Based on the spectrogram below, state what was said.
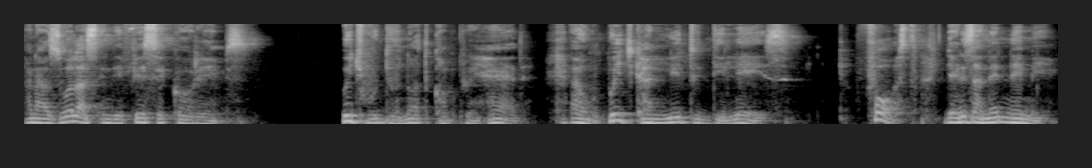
and as well as in the physical realms, which we do not comprehend and which can lead to delays. First, there is an enemy,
